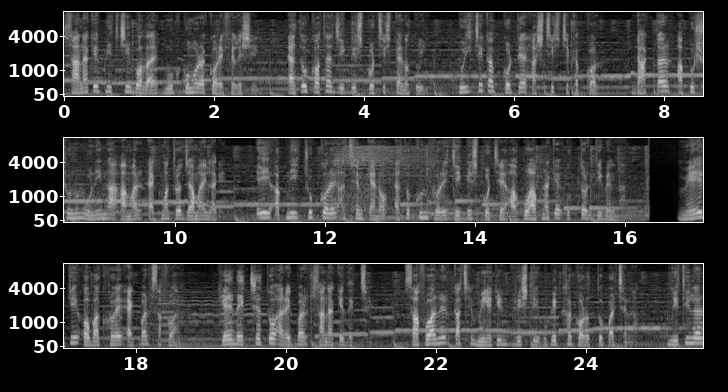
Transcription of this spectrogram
সানাকে পিচ্ছি বলায় মুখ কুমোরা করে ফেলে সে। এত কথা জিজ্ঞেস করছিস কেন তুই? তুই চেক করতে আসছিস চেক কর। ডাক্তার আপু শুনুন, উনি না আমার একমাত্র জামাই লাগে। এই আপনি চুপ করে আছেন কেন? এতক্ষণ ধরে জিজ্ঞেস করছে আপু, আপনাকে উত্তর দিবেন না। মেয়েটি অবাক হয়ে একবার সাফওয়ান কে দেখছে তো আরেকবার সানাকে দেখছে। সাফওয়ানের কাছে মেয়েটির দৃষ্টি উপেক্ষা করতে পারছে না। মিথিলার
